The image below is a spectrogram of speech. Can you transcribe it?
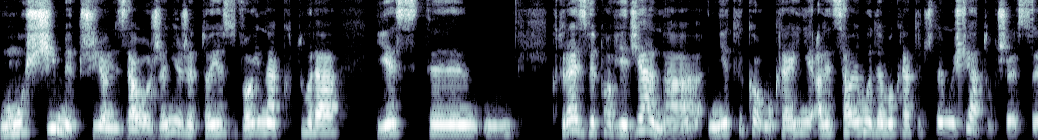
musimy przyjąć założenie, że to jest wojna, która jest która jest wypowiedziana nie tylko Ukrainie, ale całemu demokratycznemu światu przez, e,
